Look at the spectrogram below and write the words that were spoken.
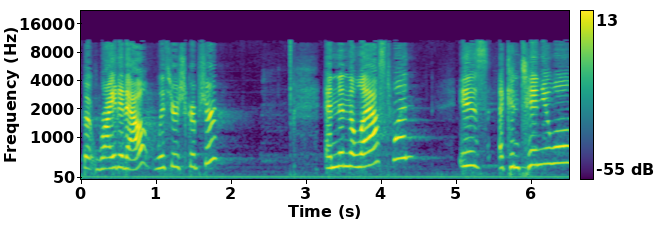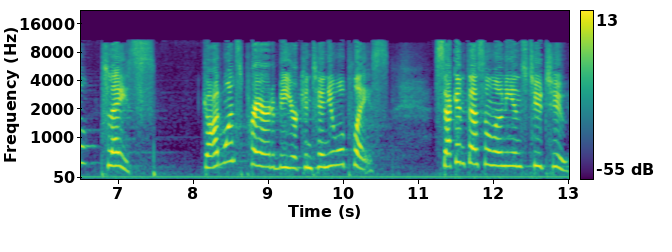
But write it out with your scripture. And then the last one is a continual place. God wants prayer to be your continual place. Second Thessalonians 2 2.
